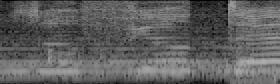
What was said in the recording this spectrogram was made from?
of your day.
